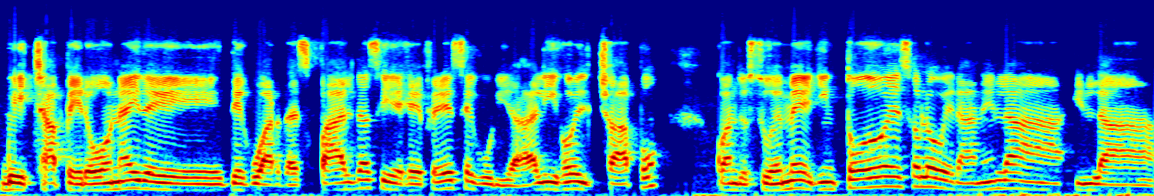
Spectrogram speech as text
de chaperona y de, de, guardaespaldas y de jefe de seguridad al hijo del Chapo cuando estuve en Medellín. Todo eso lo verán en la, en la,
